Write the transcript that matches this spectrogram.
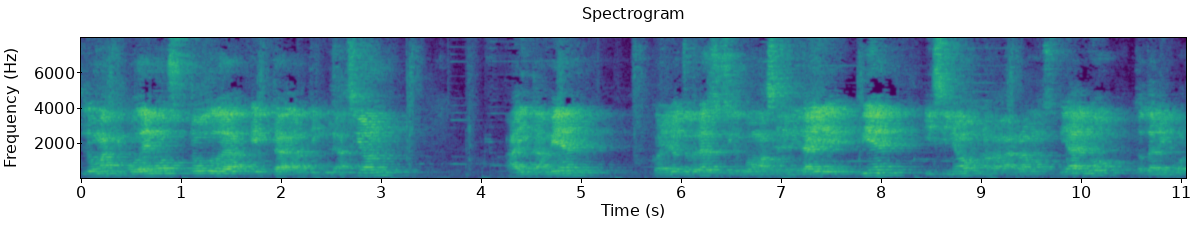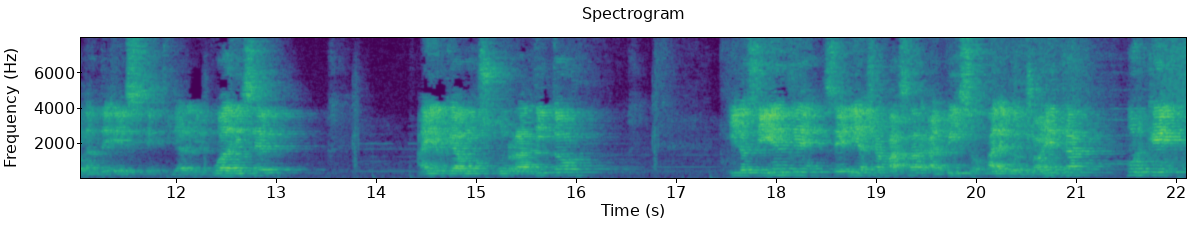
lo más que podemos toda esta articulación. Ahí también, con el otro brazo, si lo podemos hacer en el aire bien y si no, nos agarramos de algo. Total, lo importante es estirar el cuádriceps. Ahí nos quedamos un ratito. Y lo siguiente sería ya pasar al piso, a la colchoneta porque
